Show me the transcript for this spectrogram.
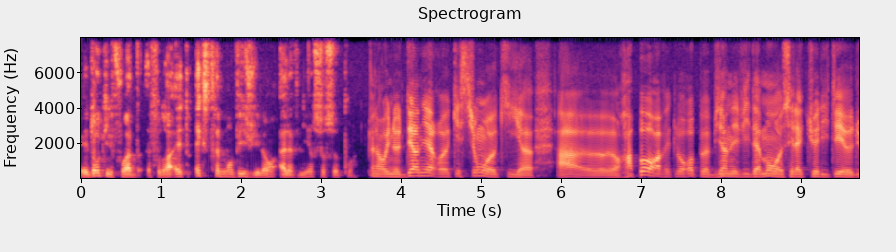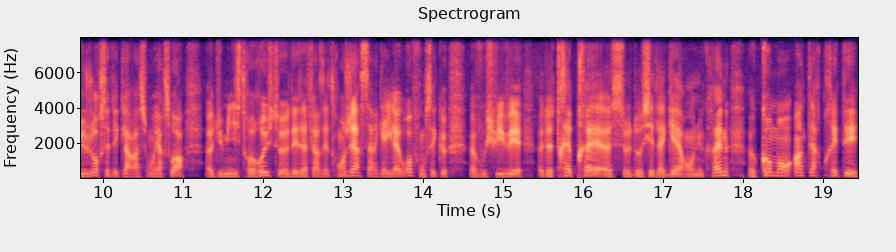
Et donc, il faudra, faudra être extrêmement vigilant à l'avenir sur ce point. Alors, une dernière dernière question qui a rapport avec l'Europe, bien évidemment, c'est l'actualité du jour. Ces déclarations hier soir du ministre russe des Affaires étrangères, Sergei Lavrov. On sait que vous suivez de très près ce dossier de la guerre en Ukraine. Comment interpréter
